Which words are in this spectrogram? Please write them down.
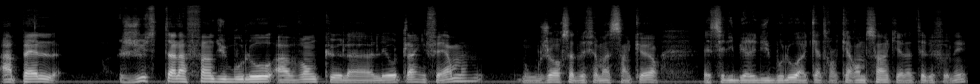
appelle juste à la fin du boulot, avant que la, les hotlines ferment. Donc genre ça devait faire à 5 heures, elle s'est libérée du boulot à 4h45 et elle a téléphoné.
